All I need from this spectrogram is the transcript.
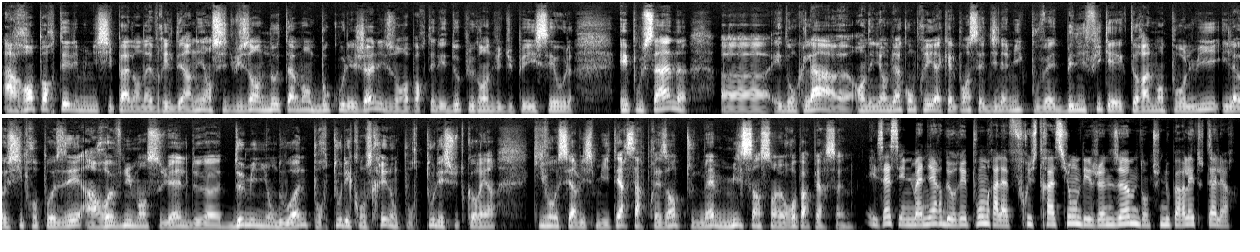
a remporté les municipales en avril dernier en séduisant notamment beaucoup les jeunes. Ils ont remporté les deux plus grandes villes du pays, Séoul et Busan. Euh, et donc là, euh, en ayant bien compris à quel point cette dynamique pouvait être bénéfique électoralement pour lui, il a aussi proposé un revenu mensuel de 2 euh, millions de won pour tous les conscrits, donc pour tous les Sud-Coréens qui vont au service militaire. Ça représente tout de même 1500 euros par personne. Et ça, c'est une manière de répondre à la frustration des jeunes hommes dont tu nous parlais tout à l'heure.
